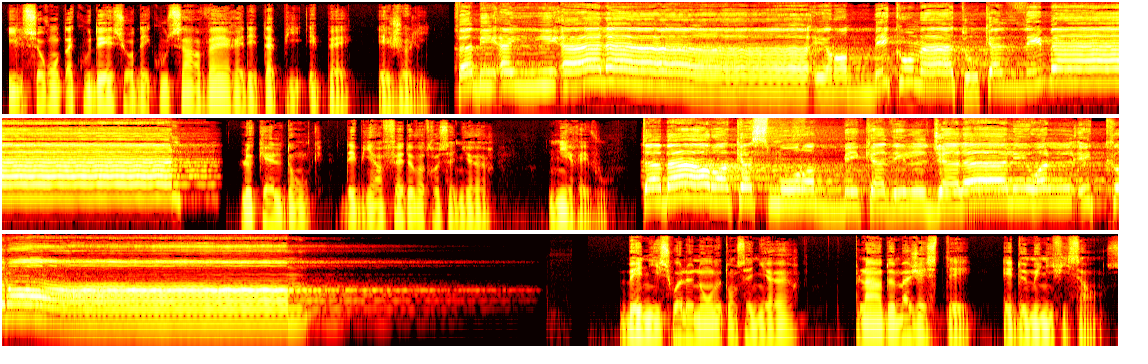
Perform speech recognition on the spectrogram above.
Ils seront accoudés sur des coussins verts et des tapis épais et jolis. فبأي آلاء ربكما تكذبان Lequel donc des bienfaits de votre Seigneur nierez-vous تبارك اسم ربك ذي الجلال والإكرام Béni soit le nom de ton Seigneur, plein de majesté et de munificence.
